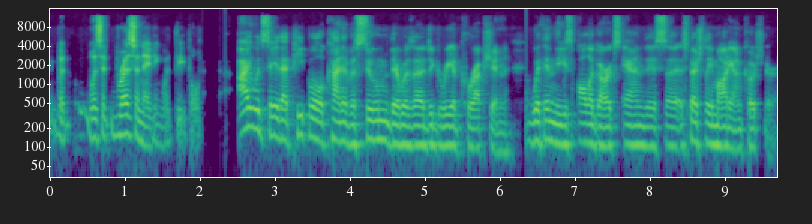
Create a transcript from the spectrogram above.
but was it resonating with people? I would say that people kind of assumed there was a degree of corruption within these oligarchs and this, uh, especially Marian Kočner.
